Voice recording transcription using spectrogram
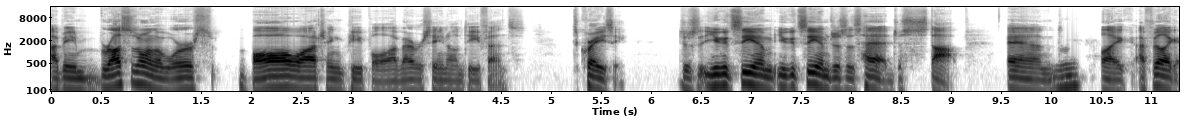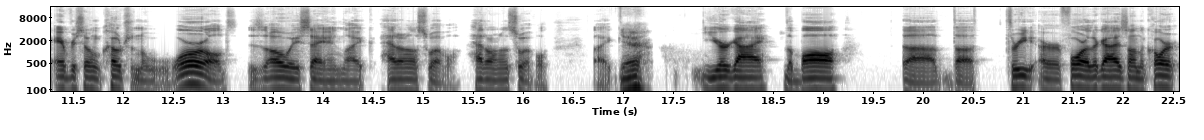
I mean, Russ is one of the worst ball watching people I've ever seen on defense. It's crazy. Just you could see him, you could see him just his head just stop. And mm-hmm. Like I feel like every single coach in the world is always saying like head on a swivel, head on a swivel. Like yeah, your guy, the ball, uh, the three or four other guys on the court,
